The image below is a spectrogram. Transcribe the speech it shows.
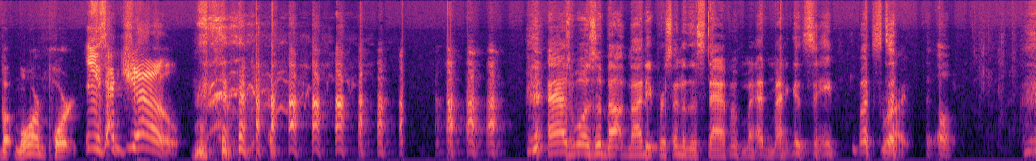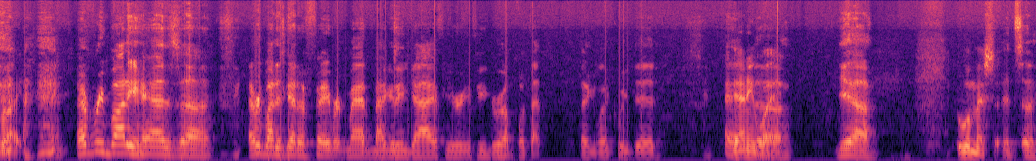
But more important, he's a Jew. As was about ninety percent of the staff of Mad Magazine, but still, Right. Right. everybody has uh, everybody's got a favorite Mad Magazine guy if you if you grew up with that thing like we did. And, Anyway. uh, yeah, We'll miss it. it's a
